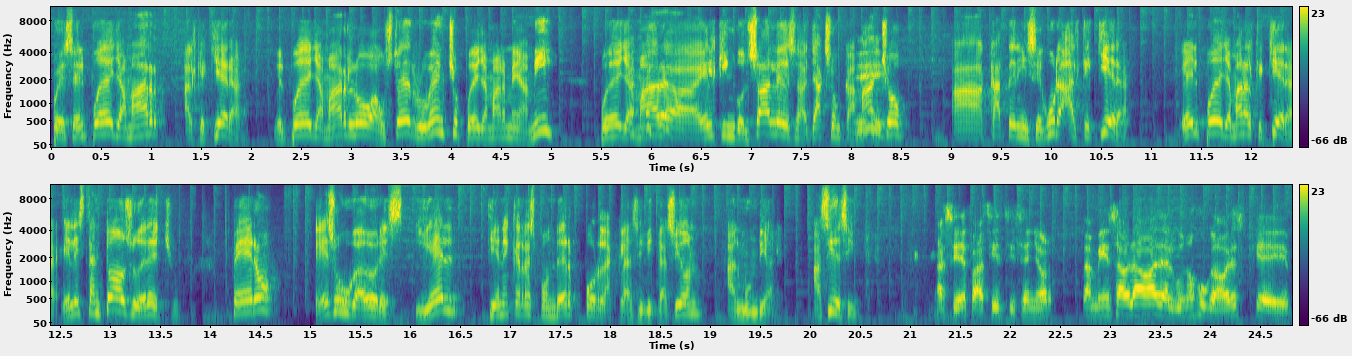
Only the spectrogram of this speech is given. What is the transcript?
pues él puede llamar al que quiera. Él puede llamarlo a usted, Rubencho, puede llamarme a mí, Puede llamar a Elkin González, a Jackson Camacho, a Catherine Segura, al que quiera. Él puede llamar al que quiera, él está en todo su derecho, pero esos jugadores y él tienen que responder por la clasificación al Mundial. Así de simple. Así de fácil, sí señor. También se hablaba de algunos jugadores que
